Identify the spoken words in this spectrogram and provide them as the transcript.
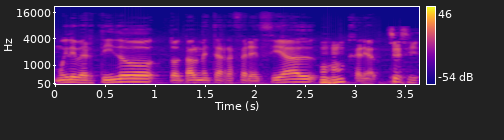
Muy divertido, totalmente referencial. Genial. Sí, sí,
